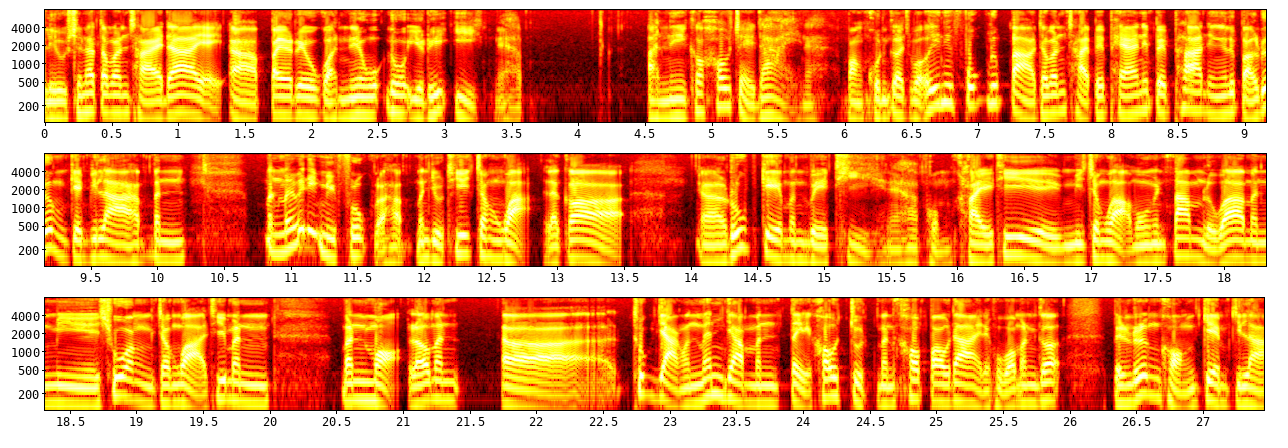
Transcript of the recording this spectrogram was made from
หลิวชนะตะวันฉายได้อ่าไปเร็วกว่าโนอิริอีกนะครับอันนี้ก็เข้าใจได้นะ บางคนก็จจะบอกเอ้ยนี่ฟลุกหรือเปล่าตะวันฉายไปแพ้นี่ไปพลาดยังไงหรือเปล่าเรื่องของเกมกีฬาครับมัน มันไม่ได้มีฟลุกหรอครับ มันอยู่ที่จังหวะแล้วก็รูปเกมมันเวทีนะครับผมใครที่มีจังหวะโมเมนตัมหรือว่ามันมีช่วงจังหวะที่มันมันเหมาะแล้วมันทุกอย่างมันแม่นยำมันเตะเข้าจุดมันเข้าเป้าได้เนี่ยผมว่ามันก็เป็นเรื่องของเกมกีฬา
